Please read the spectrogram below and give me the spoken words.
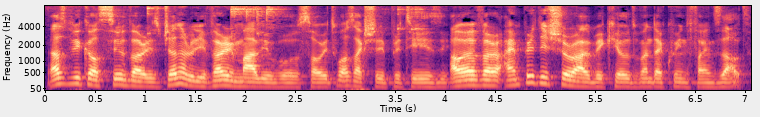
That's because silver is generally very malleable, so it was actually pretty easy. However, I'm pretty sure I'll be killed when the queen finds out.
